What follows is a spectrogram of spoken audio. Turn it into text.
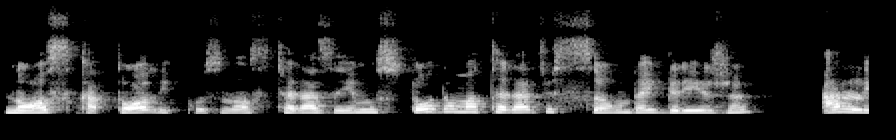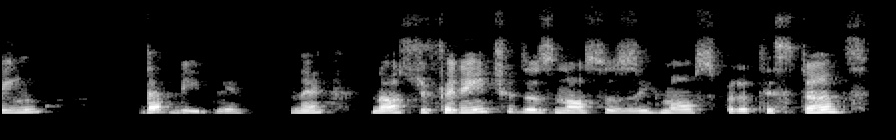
Nós católicos, nós trazemos toda uma tradição da igreja, além da Bíblia, né. Nós diferente dos nossos irmãos protestantes,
